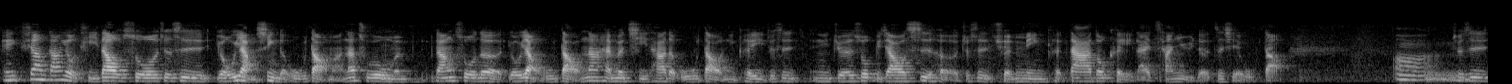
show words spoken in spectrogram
哎，像刚刚有提到说，就是有氧性的舞蹈嘛，那除了我们刚刚说的有氧舞蹈，那还有没有其他的舞蹈？你可以就是你觉得说比较适合，就是全民可大家都可以来参与的这些舞蹈？嗯，就是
